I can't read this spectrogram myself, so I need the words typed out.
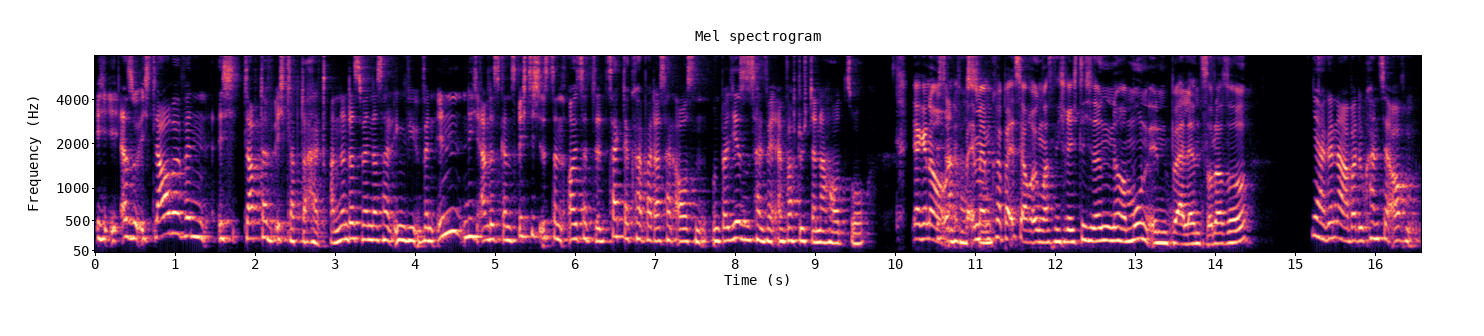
ich, also ich glaube, wenn, ich glaube da, ich glaube da halt dran, ne, dass wenn das halt irgendwie, wenn innen nicht alles ganz richtig ist, dann äußert, zeigt der Körper das halt außen. Und bei dir ist es halt einfach durch deine Haut so. Ja, genau. In so. meinem Körper ist ja auch irgendwas nicht richtig, irgendeine Hormonimbalance oder so. Ja, genau, aber du kannst ja auch,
